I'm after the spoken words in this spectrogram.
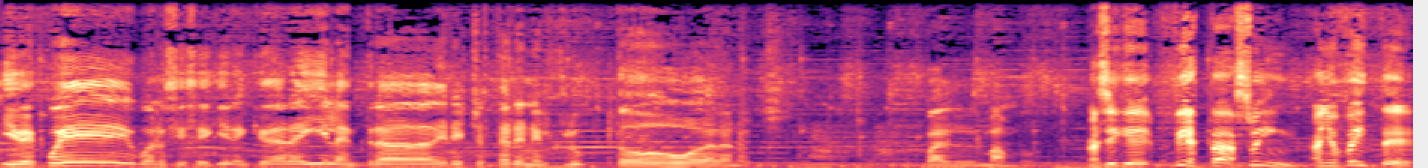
Y después, bueno, si se quieren quedar ahí en la entrada, derecho a estar en el club toda la noche. Para el mambo. Así que fiesta, swing, años 20,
